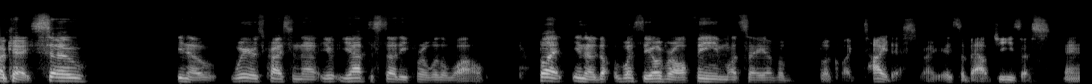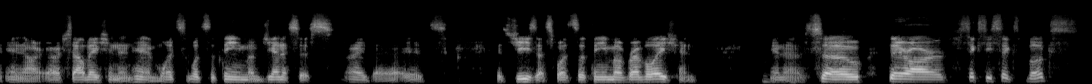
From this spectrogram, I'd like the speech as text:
Okay, so you know, where is Christ in that? You, you have to study for a little while. But you know, the, what's the overall theme, let's say, of a book like Titus, right? It's about Jesus and, and our, our, salvation in Him. What's what's the theme of Genesis, right? Uh, it's it's Jesus. What's the theme of Revelation? You know, so there are 66 books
